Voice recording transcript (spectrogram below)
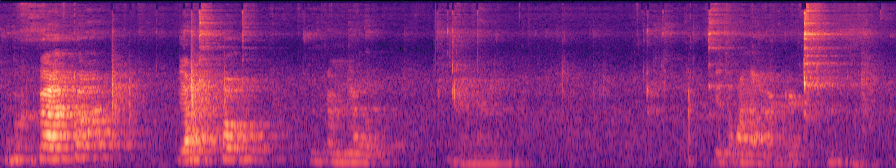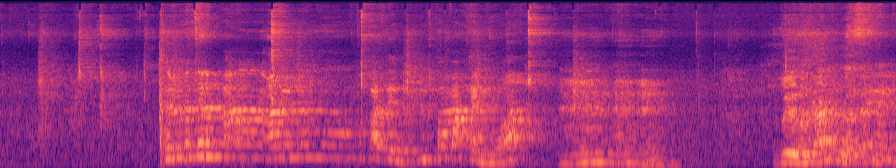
Magkaka. Lahat pa. Hanggang lahat. Mm. Dito ka na order. Pero matarap ang ano ng kapatid, yung pamakin mo ah. Mm, mm, mm. Biro na na eh.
